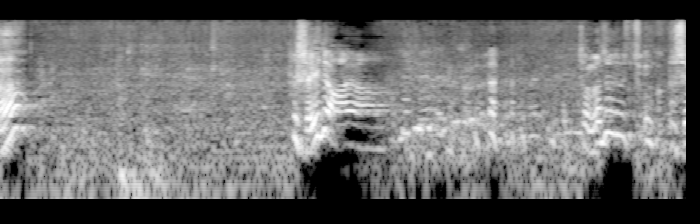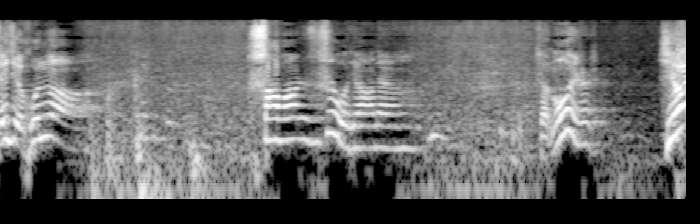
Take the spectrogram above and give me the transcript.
啊。这谁家呀？怎么这这谁结婚呢？沙发是是我家的？怎么回事？媳妇儿，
